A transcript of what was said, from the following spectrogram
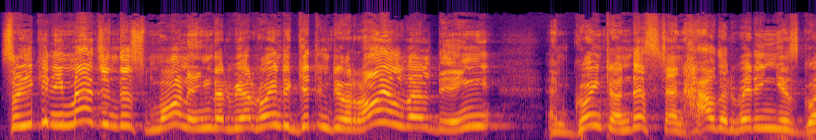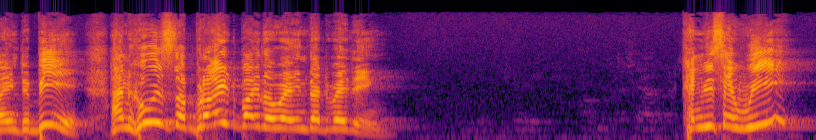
So you can imagine this morning that we are going to get into a royal wedding and going to understand how that wedding is going to be. And who is the bride, by the way, in that wedding? Can we say we?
